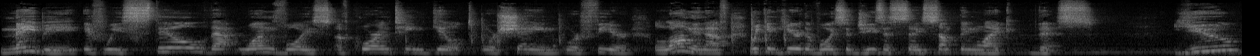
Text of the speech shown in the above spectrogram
maybe if we still that one voice of quarantine guilt or shame or fear long enough, we can hear the voice of Jesus say something like this You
